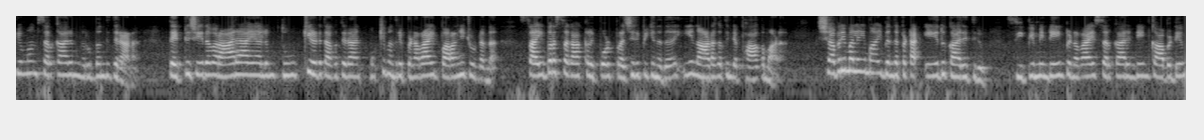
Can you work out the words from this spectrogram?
പി എമ്മും സർക്കാരും നിർബന്ധിതരാണ്. തെറ്റ് ചെയ്തവർ ആരായാലും തൂക്കിയെടുത്ത് അകത്തിടാൻ മുഖ്യമന്ത്രി പിണറായി പറഞ്ഞിട്ടുണ്ടെന്ന് സൈബർ സഖാക്കൾ ഇപ്പോൾ പ്രചരിപ്പിക്കുന്നത് ഈ നാടകത്തിന്റെ ഭാഗമാണ്. ശബരിമലയുമായി ബന്ധപ്പെട്ട ഏതു കാര്യത്തിലും സി പി എമ്മിന്റെയും പിണറായി സർക്കാരിന്റെയും കാപട്യം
